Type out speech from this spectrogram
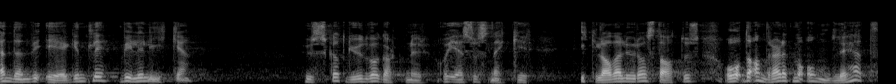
enn den vi egentlig ville like. Husk at Gud var gartner og Jesus snekker. Ikke la deg lure av status. Og det andre er dette med åndelighet.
